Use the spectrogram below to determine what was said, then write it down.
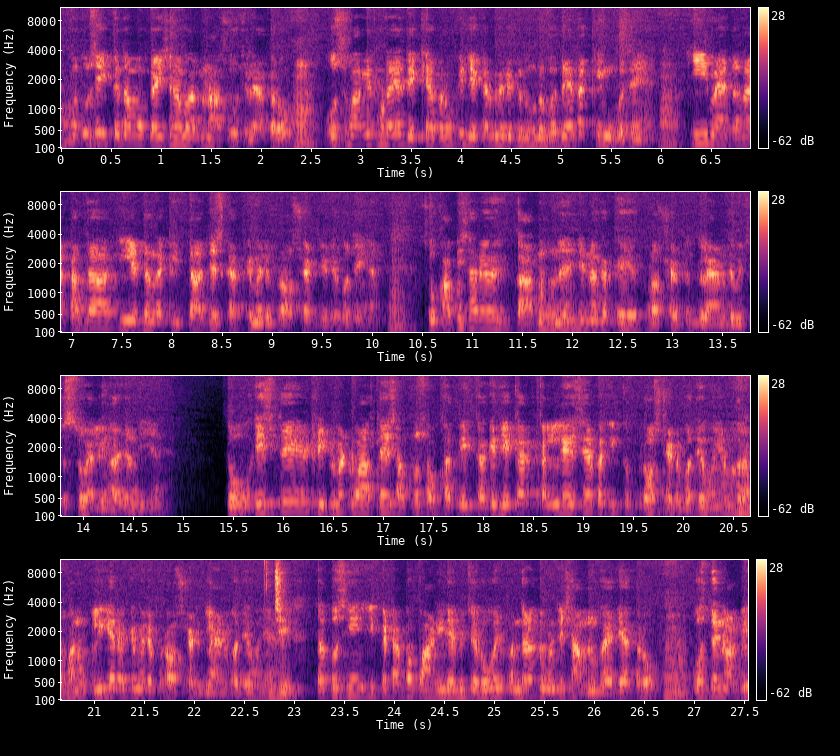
ਤਾਂ ਤੁਸੀਂ ਇੱਕਦਮ ਆਪਰੇਸ਼ਨ ਵੱਲ ਨਾ ਸੋਚ ਲਿਆ ਕਰੋ। ਉਸ ਬਾਰੇ ਥੋੜਾ ਜਿਹਾ ਦੇਖਿਆ ਕਰੋ ਕਿ ਜੇਕਰ ਮੇਰੇ ਗਲੂਕੋਜ਼ ਵਧੇ ਆ ਤਾਂ ਕਿਉਂ ਵਧੇ ਆ? ਕੀ ਮੈਂ ਇਦਾਂ ਦਾ ਖਾਦਾ ਕੀ ਇਦਾਂ ਦਾ ਕੀਤਾ ਜਿਸ ਕਰਕੇ ਮੇਰੇ ਪ੍ਰੋਸਟੇਟ ਜਿਹੜੇ ਵਧੇ ਆ। ਸੋ ਕਾਫੀ ਸਾਰੇ ਕਾਰਨ ਹੁੰਦੇ ਆ ਜਿਨ੍ਹਾਂ ਕਰਕੇ ਪ੍ਰੋਸਟੇਟ ਗਲੈਂਡ ਦੇ ਵਿੱਚ ਸਵੈਲਿੰਗ ਆ ਜਾਂਦੀ ਹੈ। ਤੋ ਇਸ ਦੇ ਟ੍ਰੀਟਮੈਂਟ ਵਾਸਤੇ ਸਭ ਤੋਂ ਸੌਖਾ ਤਰੀਕਾ ਕਿ ਜੇਕਰ ਕੱਲੇ ਸਿਰਫ ਇੱਕ ਪ੍ਰੋਸਟੇਟ ਵਧੇ ਹੋਏ ਆ ਮਤਲਬ ਆਪਾਂ ਨੂੰ ਕਲੀਅਰ ਹੈ ਕਿ ਮੇਰੇ ਪ੍ਰੋਸਟੇਟ ਗਲੈਂਡ ਵਧੇ ਹੋਏ ਆ। ਤਾਂ ਤੁਸੀਂ ਇੱਕ ਟੱਬ ਪਾਣੀ ਦੇ ਵਿੱਚ ਰੋਜ਼ 15 ਕੁ ਮਿੰਟ ਸ਼ਾਮ ਨੂੰ ਬਹਿ ਜਾਇਆ ਕਰੋ। ਉਸ ਦੇ ਨਾਲ ਵੀ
